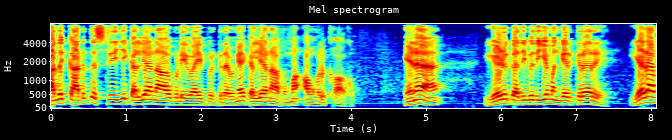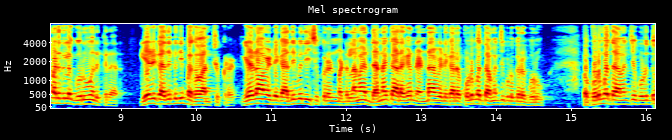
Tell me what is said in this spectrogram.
அதுக்கு அடுத்த ஸ்டேஜ் கல்யாணம் ஆகக்கூடிய வாய்ப்பு இருக்கிறவங்க கல்யாணம் ஆகுமா? அவங்களுக்கு ஆகும். ஏன்னா ஏழுக்கு அதிபதியும் அங்கே இருக்கிறாரு. ஏழாம் இடத்துல குருவும் இருக்கிறார். ஏழுக்கு அதிபதி பகவான் சுக்கிரன். ஏழாம் வீட்டுக்கு அதிபதி சுக்கரன் மட்டும் இல்லாமல் தனக்காரகன் ரெண்டாம் வீட்டுக்கார குடும்பத்தை அமைச்சு கொடுக்குற குரு. இப்போ குடும்பத்தை அமைச்சு கொடுத்து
